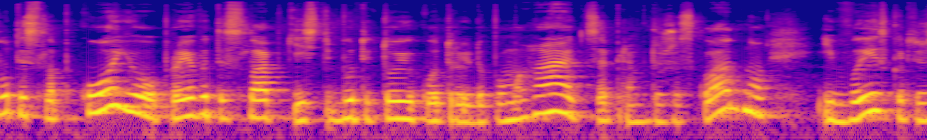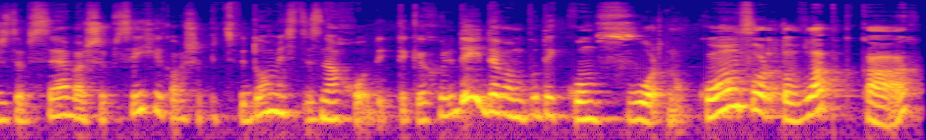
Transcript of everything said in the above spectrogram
бути слабкою, проявити слабкість, бути тою, котрою допомагають, це прям дуже складно. І ви, скоріш за все, ваша психіка, ваша підсвідомість знаходить таких людей, де вам буде комфортно. Комфортно в лапках.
